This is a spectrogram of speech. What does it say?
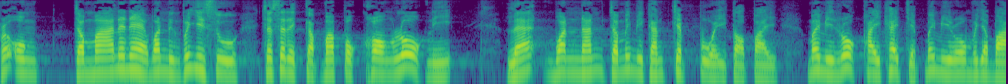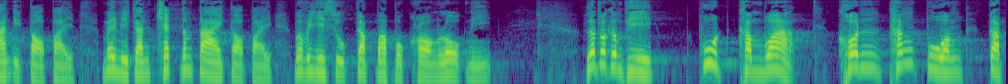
พระองค์ จะมาแน่ๆวันหนึ่งพระเยซูจะเสด็จกลับมาปกครองโลกนี้ และวันนั้นจะไม่มีการเจ็บป่วยอีกต่อไป ไม่มีโรคภัยไข้เจ็บ ไม่มีโรงพยาบาลอีกต่อไป ไม่มีการเช็ดน้ำตาอีกต่อไป เมื่อพระเยซูกลับมาปกครองโลกนี้ และพระคัมภีร์พูดคำว่าคนทั้งปวงกลับ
